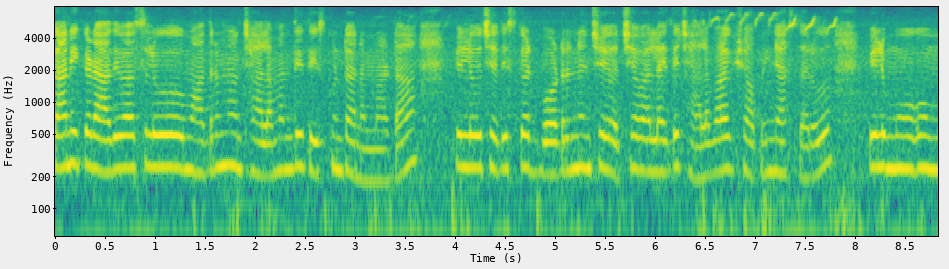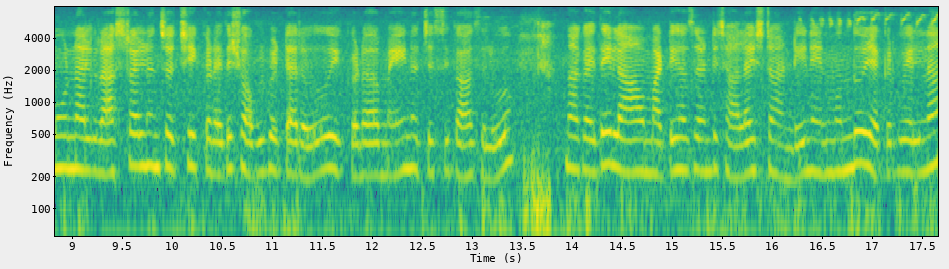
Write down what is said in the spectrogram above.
కానీ ఇక్కడ ఆదివాసులు మాత్రం చాలామంది తీసుకుంటారనమాట వీళ్ళు ఛత్తీస్గఢ్ బోర్డర్ నుంచి వచ్చే వాళ్ళు అయితే చాలా బాగా షాపింగ్ చేస్తారు. వీళ్ళు మూ మూడు నాలుగు రాష్ట్రాల నుంచి వచ్చి ఇక్కడైతే షాపులు పెట్టారు. ఇక్కడ మెయిన్ వచ్చేసి కాసులు నాకైతే ఇలా మట్టి గాజులు అంటే చాలా ఇష్టం అండి. నేను ముందు ఎక్కడికి వెళ్ళినా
